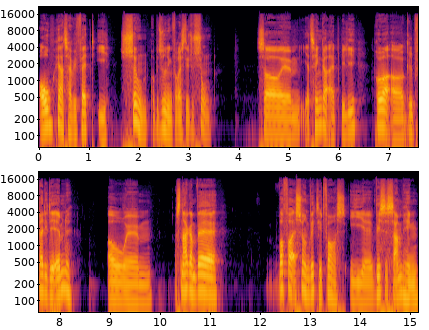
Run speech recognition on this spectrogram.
og her tager vi fat i søvn og betydning for restitution. Så øh, jeg tænker, at vi lige prøver at gribe fat i det emne, og, øh, og snakke om, hvad, hvorfor er søvn vigtigt for os i øh, visse sammenhænge.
